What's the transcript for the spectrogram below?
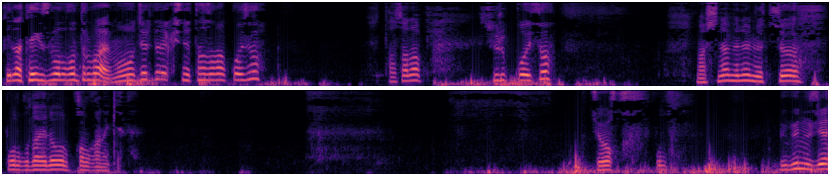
кыйла тегиз болгон турбайбы могу жерде эле кичине тазалап койсо тазалап сүрүп койсо машина менен өтсө болгудай эле болуп калган экен жок бул бүгүн уже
